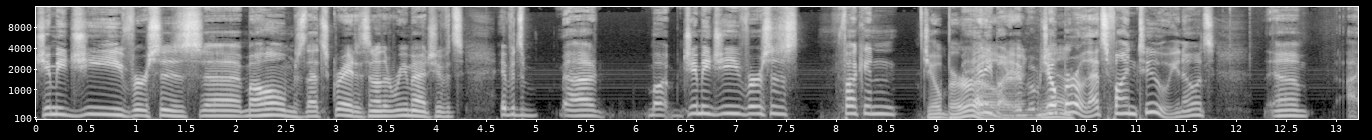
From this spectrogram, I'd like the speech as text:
Jimmy G versus uh, Mahomes, that's great. It's another rematch. If it's if it's uh, Jimmy G versus fucking Joe Burrow. anybody, or- Joe yeah. Burrow, that's fine too. You know, it's um, I,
